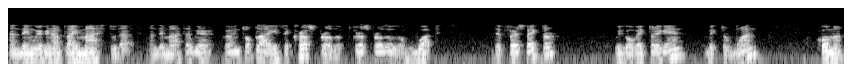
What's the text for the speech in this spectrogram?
and then we're going to apply mass to that. And the mass that we're going to apply is the cross product. Cross product of what? The first vector, we go vector again, vector 1, comma,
